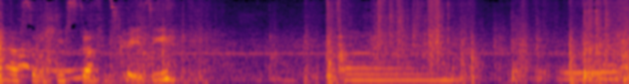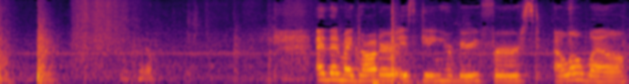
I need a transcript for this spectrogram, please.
I have so much new stuff. It's crazy. And then my daughter is getting her very first LOL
